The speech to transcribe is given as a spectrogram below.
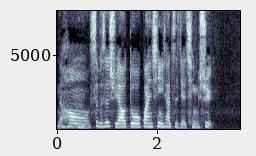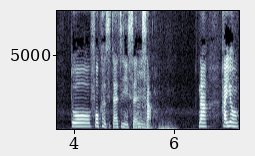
然后是不是需要多关心一下自己的情绪，多 focus 在自己身上。嗯、那他用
